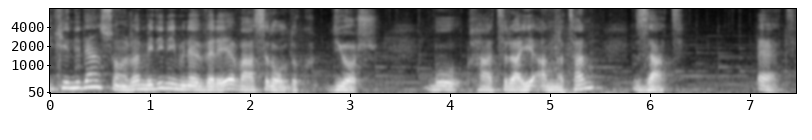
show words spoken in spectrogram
İkindiden sonra Medine-i Münevvere'ye vasıl olduk diyor bu hatırayı anlatan zat. Evet.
